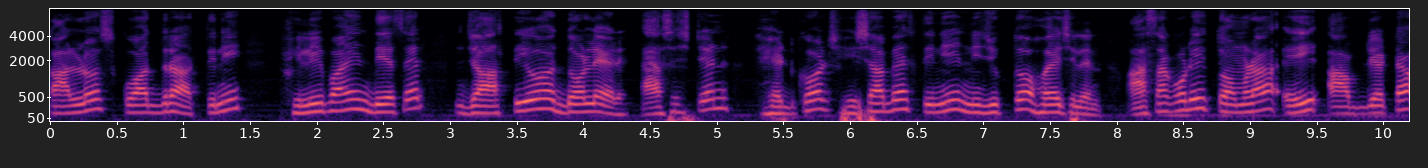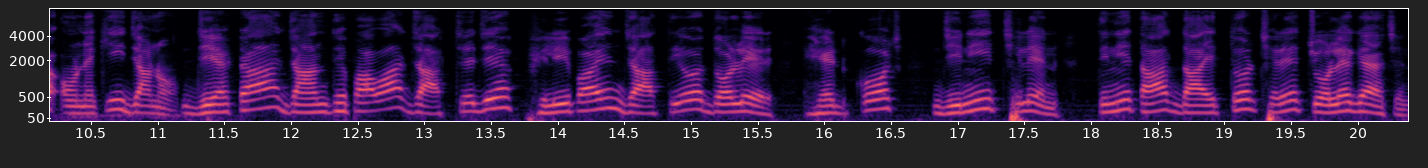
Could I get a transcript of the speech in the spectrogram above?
কার্লোস কোয়াদ্রাত তিনি ফিলিপাইন দেশের জাতীয় দলের অ্যাসিস্ট্যান্ট হেড কোচ হিসাবে তিনি নিযুক্ত হয়েছিলেন। আশা করি তোমরা এই আপডেটটা অনেকেই জানো। যেটা জানতে পাওয়া যাচ্ছে যে ফিলিপাইন জাতীয় দলের হেড কোচ যিনি ছিলেন, তিনি তার দায়িত্ব ছেড়ে চলে গেছেন।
